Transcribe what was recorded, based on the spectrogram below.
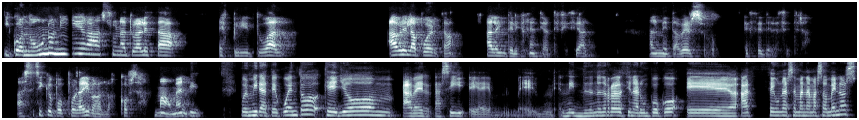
Y cuando uno niega su naturaleza espiritual, abre la puerta a la inteligencia artificial, al metaverso, etcétera, etcétera. Así que pues por ahí van las cosas, más o menos. Pues mira, te cuento que yo, a ver, así, eh, eh, intentando relacionar un poco, eh, hace una semana más o menos,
